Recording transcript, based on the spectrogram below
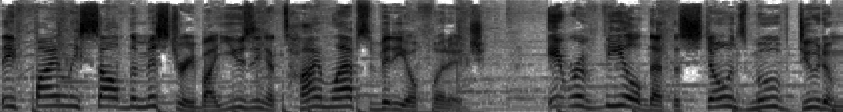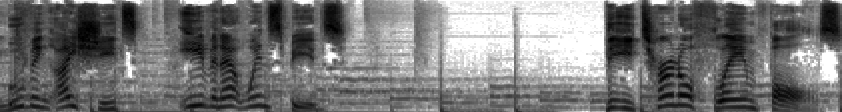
they finally solved the mystery by using a time lapse video footage. It revealed that the stones move due to moving ice sheets even at wind speeds. The Eternal Flame Falls.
